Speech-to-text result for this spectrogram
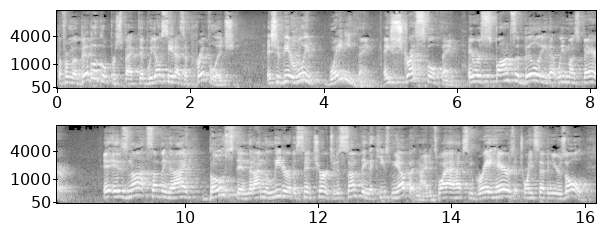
But from a biblical perspective, we don't see it as a privilege. It should be a really weighty thing, a stressful thing, a responsibility that we must bear. It is not something that I boast in that I'm the leader of Ascent Church. It is something that keeps me up at night. It's why I have some gray hairs at 27 years old.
